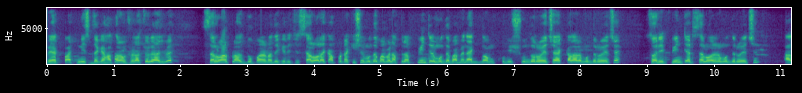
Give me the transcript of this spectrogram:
ব্যাক পার্ট নিচ থেকে হাতার অংশটা চলে আসবে। সালোয়ার প্লাস দোপাড়াটা দেখে দিচ্ছি। সালোয়ারের কাপড়টা কিসের মধ্যে পাবেন? আপনারা প্রিন্টের মধ্যে পাবেন। একদম খুবই সুন্দর রয়েছে, এক কালারের মধ্যে রয়েছে। সরি প্রিন্টেড সালোয়ারের মধ্যে রয়েছে। আর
